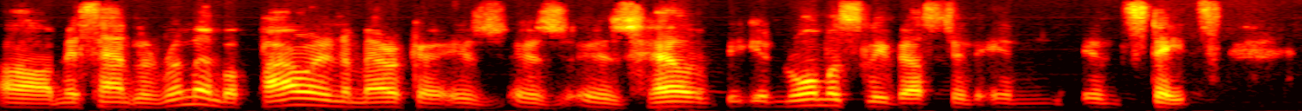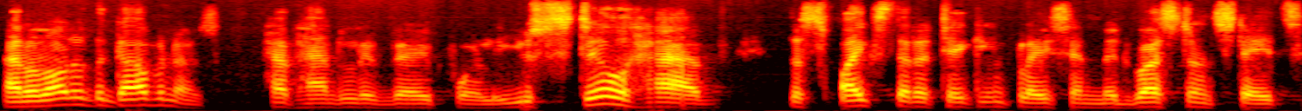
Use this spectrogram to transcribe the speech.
uh, mishandled. Remember, power in America is is is held enormously vested in in states, and a lot of the governors have handled it very poorly. You still have the spikes that are taking place in Midwestern states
